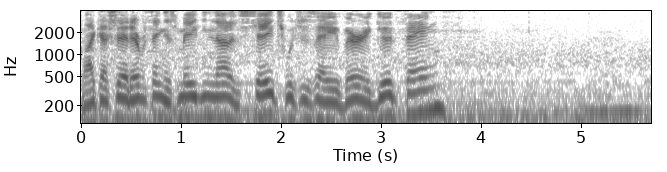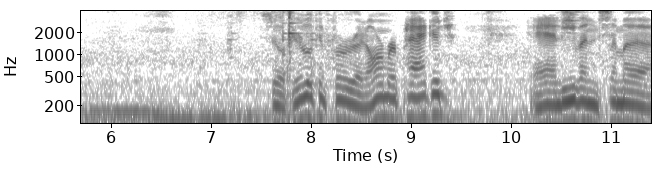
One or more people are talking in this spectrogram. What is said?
Like I said, everything is made in the United States, which is a very good thing. So if you're looking for an armor package and even some, uh,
